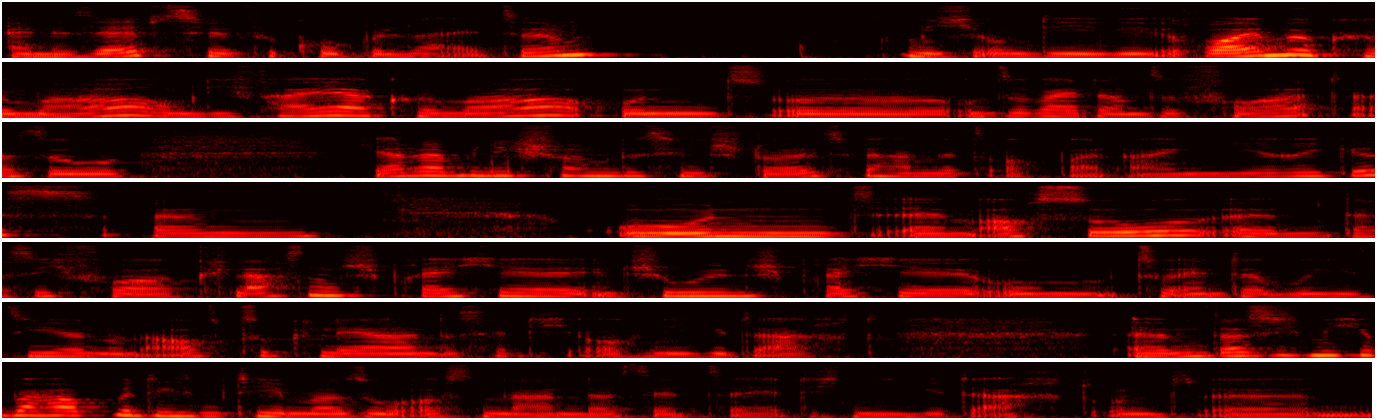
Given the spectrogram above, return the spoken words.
eine Selbsthilfegruppe leite, mich um die Räume kümmere, um die Feier kümmere und, äh, und so weiter und so fort. Also ja, da bin ich schon ein bisschen stolz. Wir haben jetzt auch bald einjähriges. Ähm, und ähm, auch so, ähm, dass ich vor Klassen spreche, in Schulen spreche, um zu enttabuisieren und aufzuklären, das hätte ich auch nie gedacht. Ähm, dass ich mich überhaupt mit diesem Thema so auseinandersetze, hätte ich nie gedacht. Und ähm,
